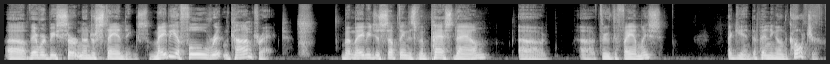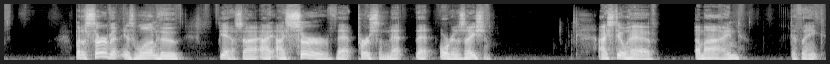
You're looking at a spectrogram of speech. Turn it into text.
uh, there would be certain understandings, maybe a full written contract, but maybe just something that's been passed down uh, uh, through the families. Again, depending on the culture. But a servant is one who, yes, I, I, I serve that person, that, that organization. I still have a mind to think.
